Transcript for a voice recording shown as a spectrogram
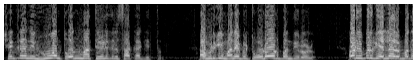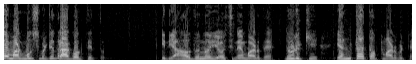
ಶಂಕರ, ನೀನ್ ಹೂ ಅಂತ ಒಂದ್ ಮಾತು ಹೇಳಿದ್ರೆ ಸಾಕಾಗಿತ್ತು. ಆ ಹುಡುಗಿ ಮನೆ ಬಿಟ್ಟು ಓಡೋಡ್ ಬಂದಿರೋಳು. ಅವ್ರಿಬ್ರಿಗೆ ಎಲ್ಲರೂ ಮದುವೆ ಮಾಡಿ ಮುಗಿಸ್ಬಿಟ್ಟಿದ್ರೆ ಆಗೋಗ್ತಿತ್ತು. ಇದು ಯಾವ್ದನ್ನು ಯೋಚನೆ ಮಾಡಿದೆ. ದುಡುಕಿ ಎಂತ ತಪ್ಪು ಮಾಡ್ಬಿಟ್ಟೆ.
